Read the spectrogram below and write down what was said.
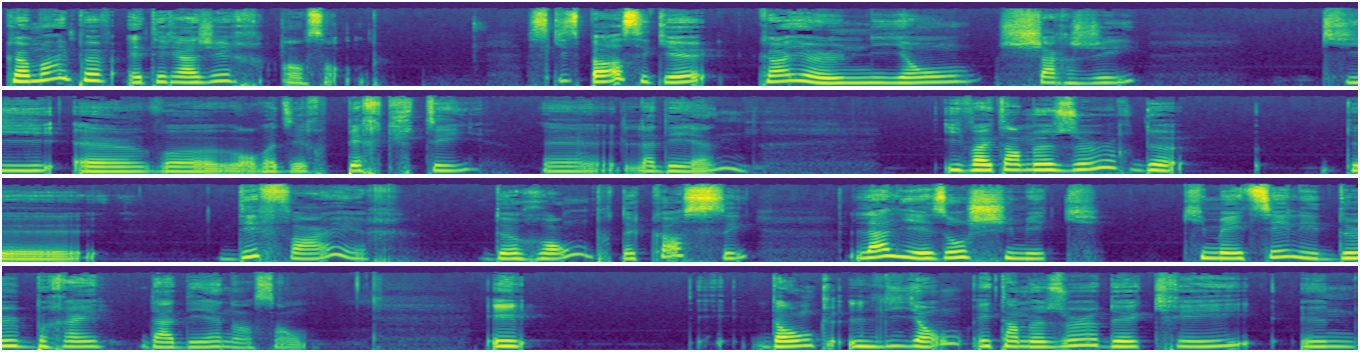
comment ils peuvent interagir ensemble? Ce qui se passe, c'est que quand il y a un ion chargé qui euh, va, on va dire, percuter euh, l'ADN, il va être en mesure de, de défaire, de rompre, de casser la liaison chimique qui maintient les deux brins d'ADN ensemble. Et donc, l'ion est en mesure de créer une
